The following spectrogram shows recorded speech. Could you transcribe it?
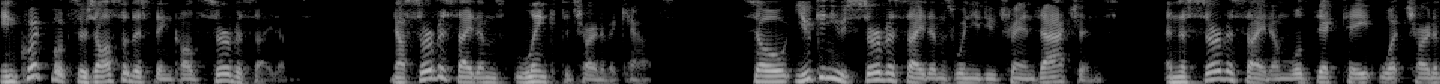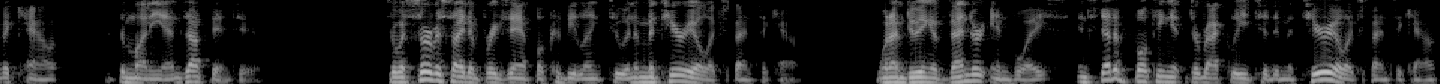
In QuickBooks, there's also this thing called service items. Now, service items link to chart of accounts. So you can use service items when you do transactions, and the service item will dictate what chart of account that the money ends up into. So a service item, for example, could be linked to in a material expense account. When I'm doing a vendor invoice, instead of booking it directly to the material expense account,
